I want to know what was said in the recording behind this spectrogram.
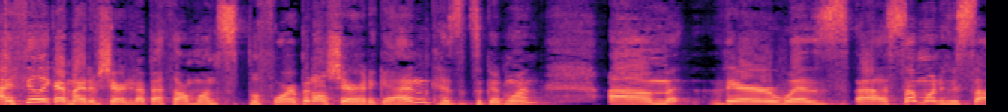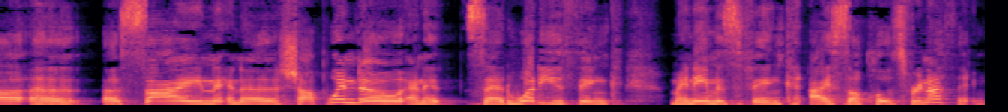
I feel like I might have shared it at Beth Am once before, but I'll share it again because it's a good one. Um, there was uh, someone who saw a, a sign in a shop window, and it said, "What do you think? My name is Fink. I sell clothes for nothing."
